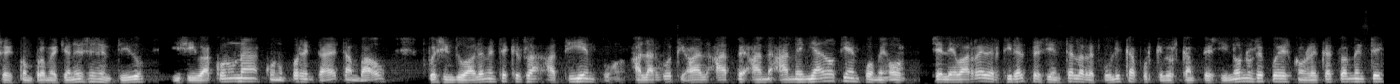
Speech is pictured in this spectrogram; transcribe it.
se comprometió en ese sentido y si va con una con un porcentaje tan bajo pues indudablemente que eso a, tiempo a largo a, a, a mediano tiempo mejor se le va a revertir al presidente de la República porque los campesinos no se puede desconocer que actualmente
